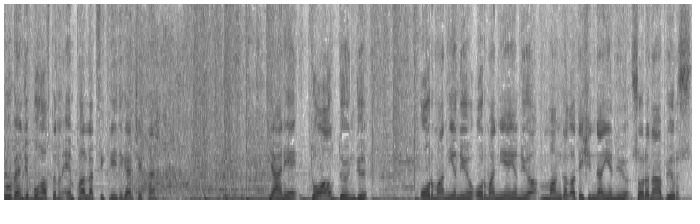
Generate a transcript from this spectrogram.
Bu bence bu haftanın en parlak fikriydi gerçekten. Yani doğal döngü. Orman yanıyor. Orman niye yanıyor? Mangal ateşinden yanıyor. Sonra ne yapıyoruz?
